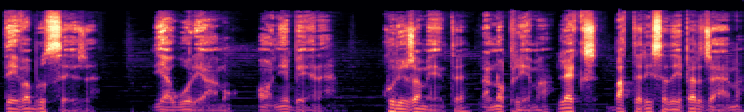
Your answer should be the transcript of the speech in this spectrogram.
Dave Abruzzese. Gli auguriamo ogni bene. Curiosamente, l'anno prima, l'ex batterista dei Per Jam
